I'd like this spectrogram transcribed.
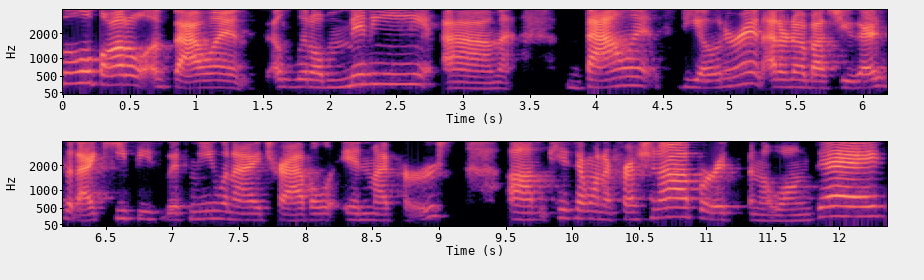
full bottle of Balance, a little mini um, Balance deodorant. I don't know about you guys, but I keep these with me when I travel in my purse um, in case I want to freshen up or it's been a long day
